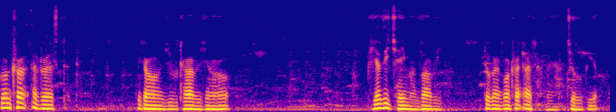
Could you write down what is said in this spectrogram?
contract address ဒီကောင်ယူထားပြီးကျွန်တော်တို့ BSC chain မှာသွားပြီး token contract add ထားလိုက်ကြိုပြီးတော့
